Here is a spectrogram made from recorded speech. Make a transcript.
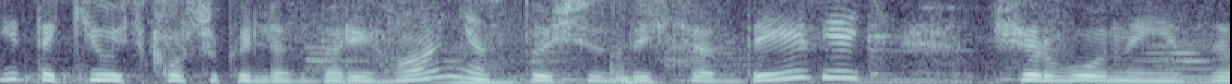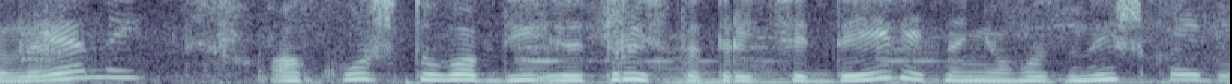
І такі ось кошики для зберігання 169, червоний і зелений, а коштував е, 339, на нього знижка йде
